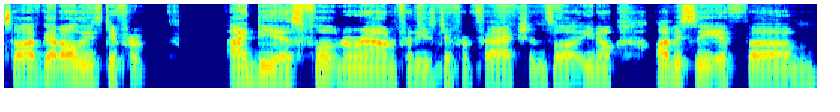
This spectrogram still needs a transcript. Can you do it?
So I've got all these different ideas floating around for these different factions. Uh, you know, obviously if um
